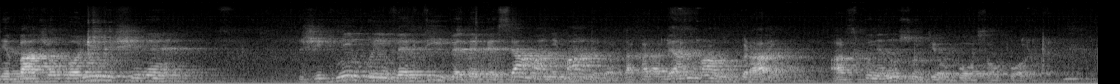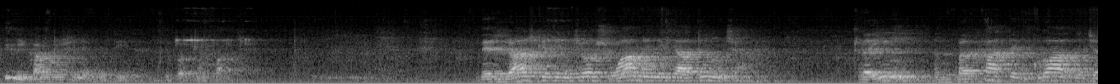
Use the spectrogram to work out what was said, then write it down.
ne bagiocorim și ne jignim cu invective de pe seama animalelor, dacă ar avea animalul grai, ar spune, nu sunt eu bos sau porc, e cam rușine cu tine, după cum faci. Deci, dragi credincioși, oamenii de atunci, trăind în păcate groaznice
